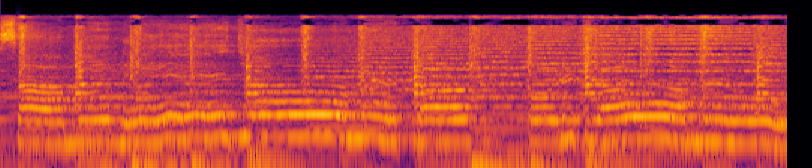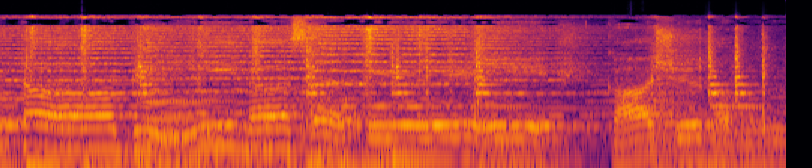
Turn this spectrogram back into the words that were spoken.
सामने जाम था और जाम उठा भी न सके। काश हम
